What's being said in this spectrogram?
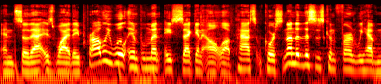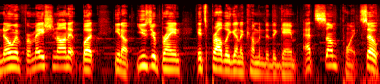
and so that is why they probably will implement a second Outlaw Pass. Of course, none of this is confirmed. We have no information on it, but, you know, use your brain. It's probably going to come into the game at some point. So,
